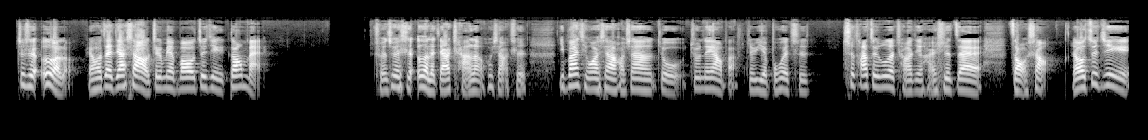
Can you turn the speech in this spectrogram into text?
就是饿了，然后再加上这个面包最近刚买，纯粹是饿了加馋了会想吃。一般情况下好像就就那样吧，就也不会吃。吃它最多的场景还是在早上。然后最近，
